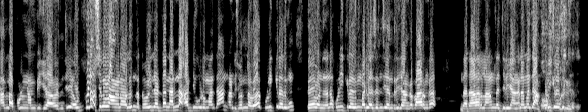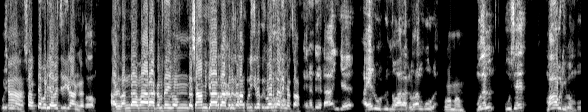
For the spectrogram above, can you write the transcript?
நல்ல புல் நம்பிக்கையா இருந்துச்சு எவ்வளவு செலவாங்கினாலும் இந்த டொய்லெட்டை நல்லா கட்டி விடு மச்சான் நான் சொன்னவ. குளிக்கிறதுக்கும் தேவைன்னு குளிக்கிறதுக்கும் மடியா செஞ்சு வந்துருக்காங்க பாருங்க. இந்த டவர் எல்லாம் வச்சிருக்காங்க. மச்சான் ஓ, குளிக்கிறதுக்கு. சட்டப்படியா வச்சிருக்காங்க ஓ. அது வந்தா வாராக்கள் தெய்வம் இந்த சாமிக்கு ஆடுறாக்களுக்கு எல்லாம் குளிக்கிறதுக்கு வேணும் தானே மச்சான். என்னன்னு கேட்டா இங்க அயலூர்ல இருந்து வாராக்கள் தான் கூட முதல் பூசை மாவடி பம்பு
